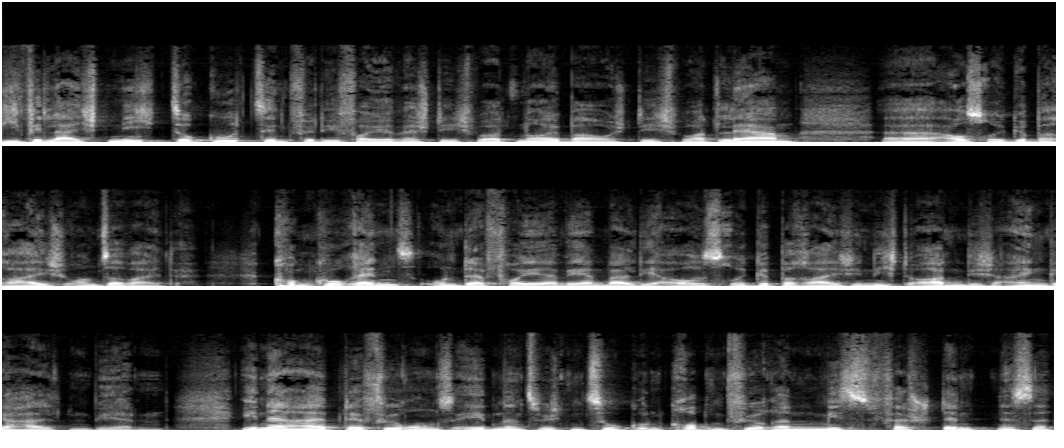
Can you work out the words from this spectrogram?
die vielleicht nicht so gut sind für die Feuerwehr. Stichwort Neubau, Stichwort Lärm, äh, Ausrückebereich und so weiter. Konkurrenz unter Feuerwehren, weil die Ausrückebereiche nicht ordentlich eingehalten werden. Innerhalb der Führungsebenen zwischen Zug- und Gruppenführern Missverständnisse,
